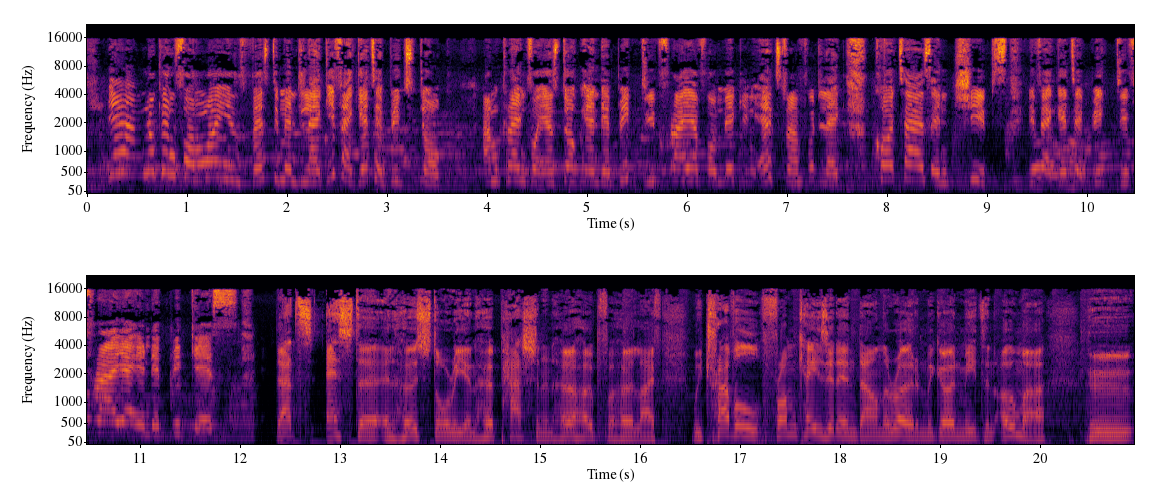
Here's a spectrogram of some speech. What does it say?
Yeah, I'm looking for more investment. Like if I get a big stock, I'm crying for a stock and a big deep fryer for making extra food like quarters and chips. If I get a big deep fryer and a big gas. That's Esther and her story and her passion and her hope for her life. We travel from KZN down the road and we go and meet an Oma who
